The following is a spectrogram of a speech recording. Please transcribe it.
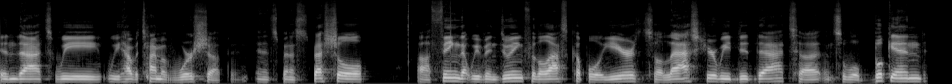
in that we, we have a time of worship. And it's been a special uh, thing that we've been doing for the last couple of years. So last year we did that. Uh, and so we'll bookend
